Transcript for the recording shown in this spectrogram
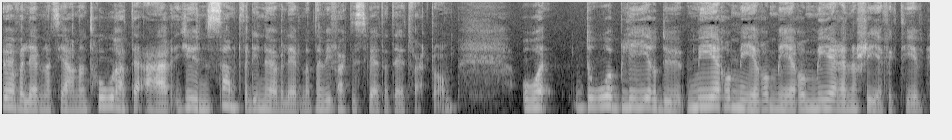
överlevnadshjärnan tror att det är gynnsamt för din överlevnad när vi faktiskt vet att det är tvärtom. Och då blir du mer och mer och mer och mer energieffektiv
